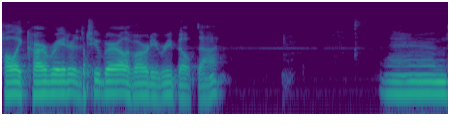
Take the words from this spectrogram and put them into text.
Holley carburetor, the two barrel, I've already rebuilt that. And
